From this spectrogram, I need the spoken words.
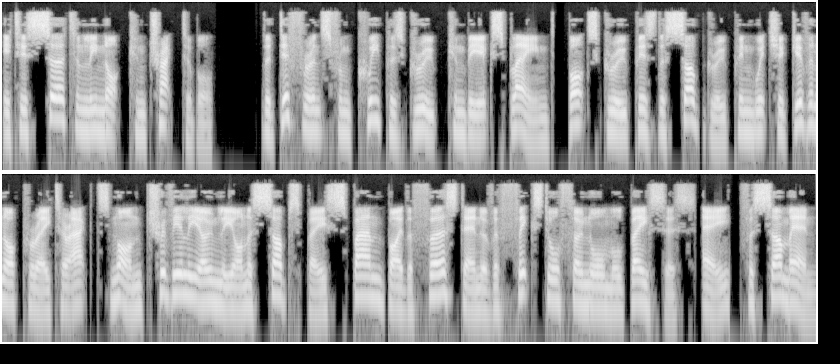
It is certainly not contractible. The difference from Kuiper's group can be explained. Bott's group is the subgroup in which a given operator acts non-trivially only on a subspace spanned by the first n of a fixed orthonormal basis A, for some n,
